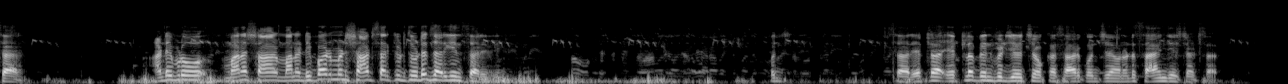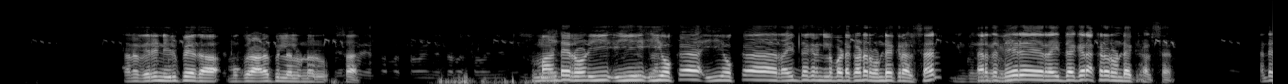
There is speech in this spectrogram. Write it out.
సార్ అంటే ఇప్పుడు మన షా మన డిపార్ట్మెంట్ షార్ట్ సర్క్యూట్ తోటే జరిగింది సార్ ఇది. కొంచెం సార్ ఎట్లా ఎట్లా బెనిఫిట్ చేయొచ్చు ఒక్కసారి కొంచెం ఏమన్నా సాయం చేసినట్టు సార్. తన వెరీ నిరుపేద ముగ్గురు ఆడపిల్లలు ఉన్నారు సార్. మా అంటే ఈ ఈ ఈ ఒక్క ఈ ఒక్క రైతు దగ్గర నిలబడ్డ కాడ రెండు ఎకరాలు సార్. తర్వాత వేరే రైతు దగ్గర అక్కడ రెండు ఎకరాలు సార్. అంటే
